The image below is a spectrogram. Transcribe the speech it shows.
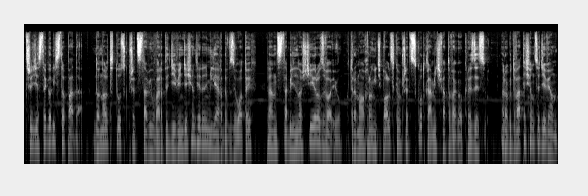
30 listopada Donald Tusk przedstawił warty 91 miliardów złotych plan stabilności i rozwoju, który ma ochronić Polskę przed skutkami światowego kryzysu. Rok 2009,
